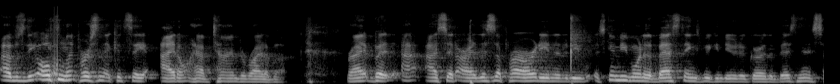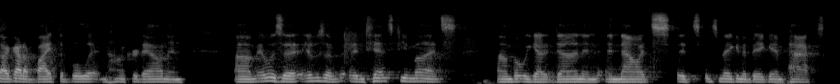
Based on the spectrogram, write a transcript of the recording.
I was the ultimate person that could say, I don't have time to write a book right? But I, I, said, all right, this is a priority, and it'll be it's going to be one of the best things we can do to grow the business. So I got to bite the bullet and hunker down, and um, it was a it was an intense few months, um, but we got it done, and and now it's it's it's making a big impact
